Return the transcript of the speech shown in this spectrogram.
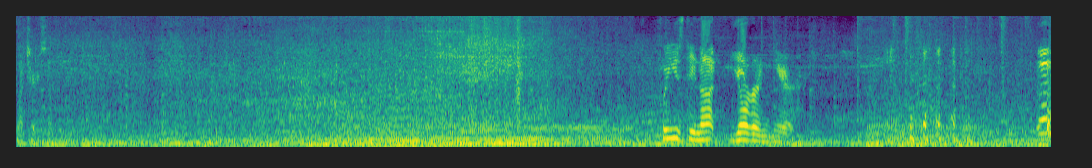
Watch something. Please do not urine here. I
